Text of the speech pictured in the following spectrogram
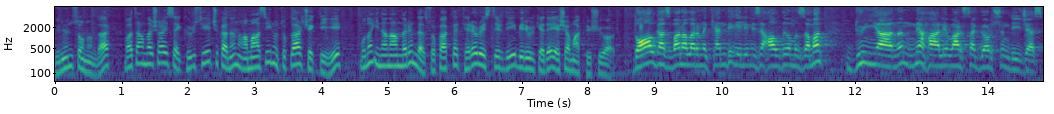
Günün sonunda vatandaşa ise kürsüye çıkanın hamasi nutuklar çektiği, buna inananların da sokakta terör estirdiği bir ülkede yaşamak düşüyor. Doğalgaz vanalarını kendi elimize aldığımız zaman dünyanın ne hali varsa görsün diyeceğiz.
